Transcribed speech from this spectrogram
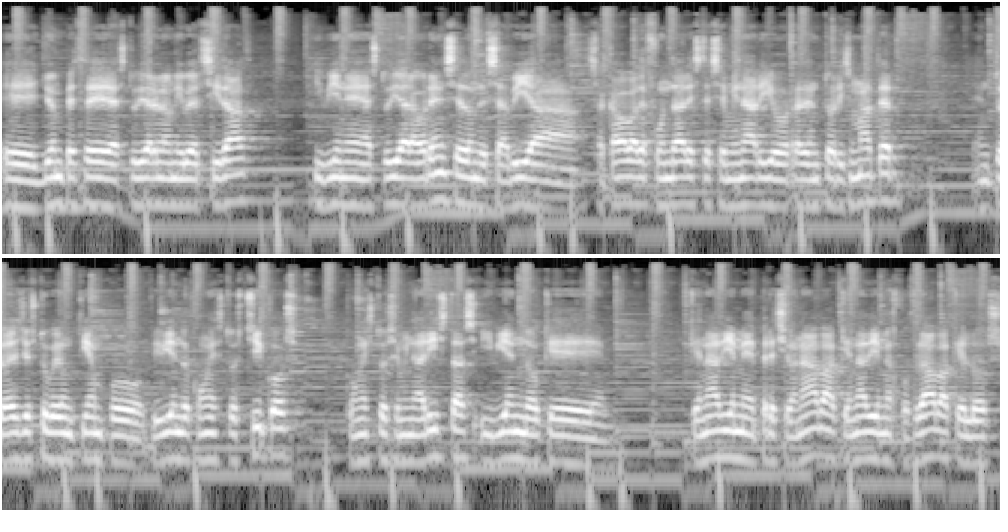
eh, yo empecé a estudiar en la universidad y vine a estudiar a Orense donde se, había, se acababa de fundar este seminario Redentoris Mater. Entonces yo estuve un tiempo viviendo con estos chicos, con estos seminaristas y viendo que, que nadie me presionaba, que nadie me juzgaba, que los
